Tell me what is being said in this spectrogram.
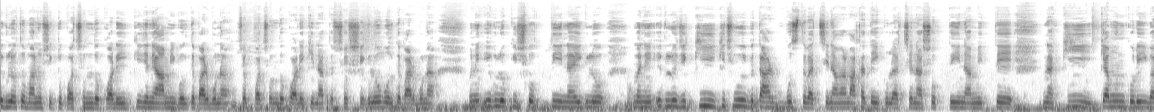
এগুলো তো মানুষ একটু পছন্দ করেই। কি জানি আমি বলতে পারব না যে পছন্দ করে কি না, তো সেগুলোও বলতে পারব না। মানে এগুলো কি সত্যি না এগুলো মানে এগুলো যে কি কিছুই তার বুঝতে পারছি না। আমার মাথাতেই কুলাচ্ছে না, সত্যি না মিথ্যে, না কি, কেমন করেই বা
